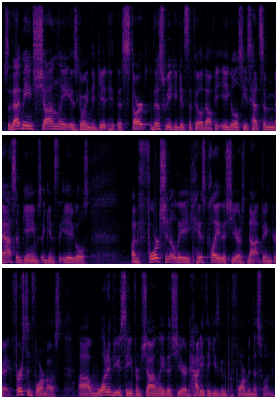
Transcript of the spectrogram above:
So that means Sean Lee is going to get the start this week against the Philadelphia Eagles. He's had some massive games against the Eagles. Unfortunately, his play this year has not been great. First and foremost, uh, what have you seen from Sean Lee this year, and how do you think he's going to perform in this one?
